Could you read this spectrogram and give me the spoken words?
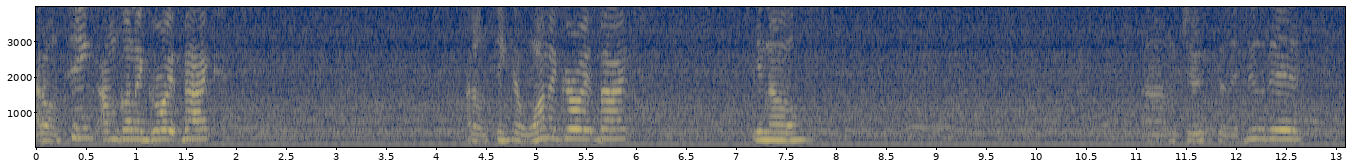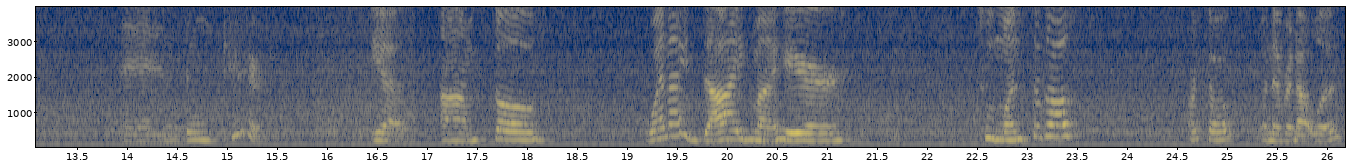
I don't think I'm gonna grow it back. I don't think I want to grow it back. You know just gonna do this and don't care. Yes um so when I dyed my hair two months ago or so whenever that was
